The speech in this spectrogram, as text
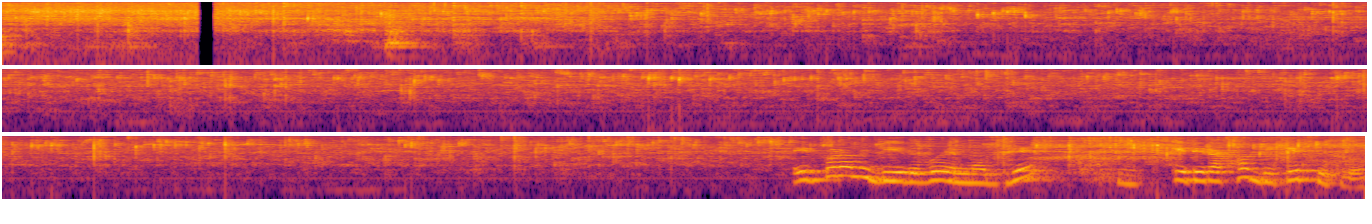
এরপর আমি দিয়ে দেবো এর মধ্যে কেটে রাখা বিটের টুকরো।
